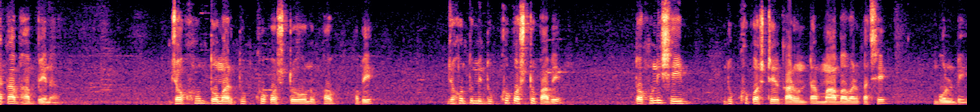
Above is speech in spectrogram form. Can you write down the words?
একা ভাববে না। যখন তোমার দুঃখ কষ্ট অনুভব হবে, যখন তুমি দুঃখ কষ্ট পাবে, তখনই সেই দুঃখ কষ্টের কারণটা মা বাবার কাছে বলবে।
